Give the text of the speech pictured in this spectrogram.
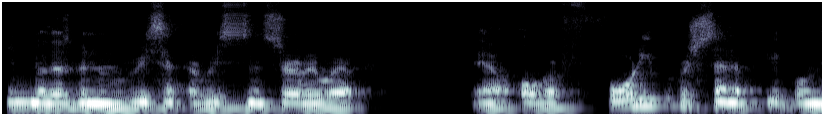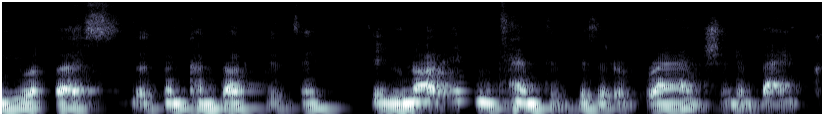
You know, there's been a recent a recent survey where you know, over 40% of people in the US that's been conducted say they do not intend to visit a branch in a bank.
